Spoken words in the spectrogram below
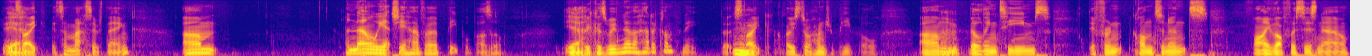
It's Yeah. like it's a massive thing, um, and now we actually have a people puzzle yeah. because we've never had a company that's Mm. like close to 100 people um, building teams different continents five offices now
